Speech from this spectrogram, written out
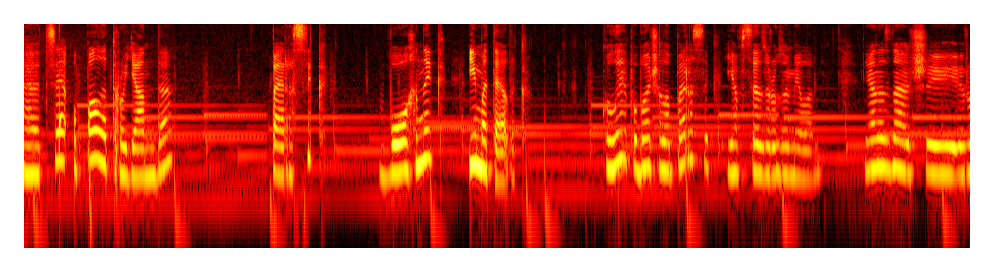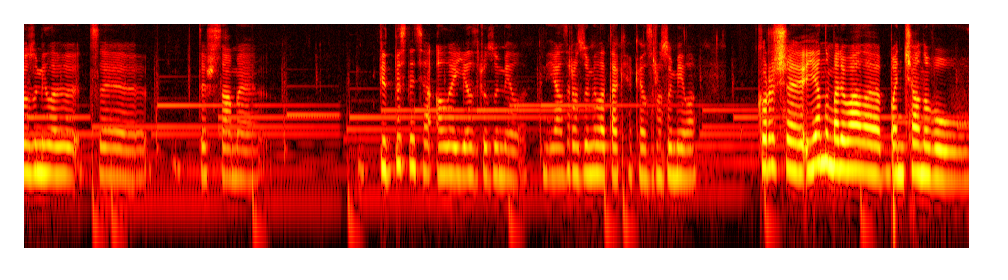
Е, Це опала троянда, персик, вогник і метелик. Коли я побачила персик, я все зрозуміла. Я не знаю, чи розуміла це те ж саме підписниця, але я зрозуміла. Я зрозуміла так, як я зрозуміла. Коротше, я намалювала банчанову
